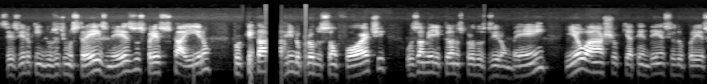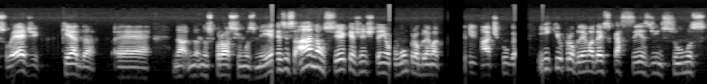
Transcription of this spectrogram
Vocês viram que nos últimos três meses os preços caíram porque está vindo produção forte, os americanos produziram bem, e eu acho que a tendência do preço é de queda é, na, nos próximos meses, a não ser que a gente tenha algum problema climático e que o problema da escassez de insumos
